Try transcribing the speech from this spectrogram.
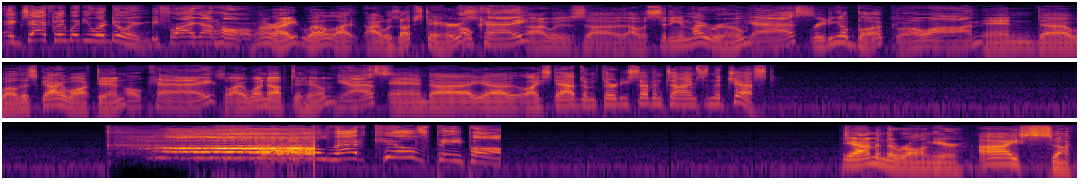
exactly what you were doing before I got home. All right. Well, I, I was upstairs. Okay. I was uh, I was sitting in my room. Yes. Reading a book. Go on. And uh, well, this guy walked in. Okay. So I went up to him. Yes. And I uh, I stabbed him 37 times in the chest. Yeah, I'm in the wrong here. I suck.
